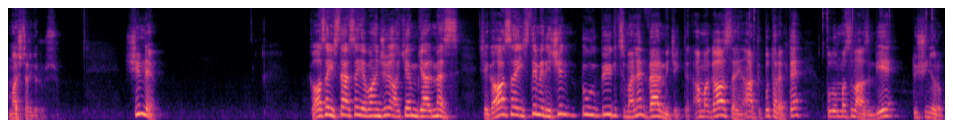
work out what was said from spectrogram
maçlar görürüz. Şimdi Galatasaray isterse yabancı hakem gelmez. İşte Galatasaray istemediği için bu büyük ihtimalle vermeyecektir. Ama Galatasaray'ın artık bu talepte bulunması lazım diye düşünüyorum.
